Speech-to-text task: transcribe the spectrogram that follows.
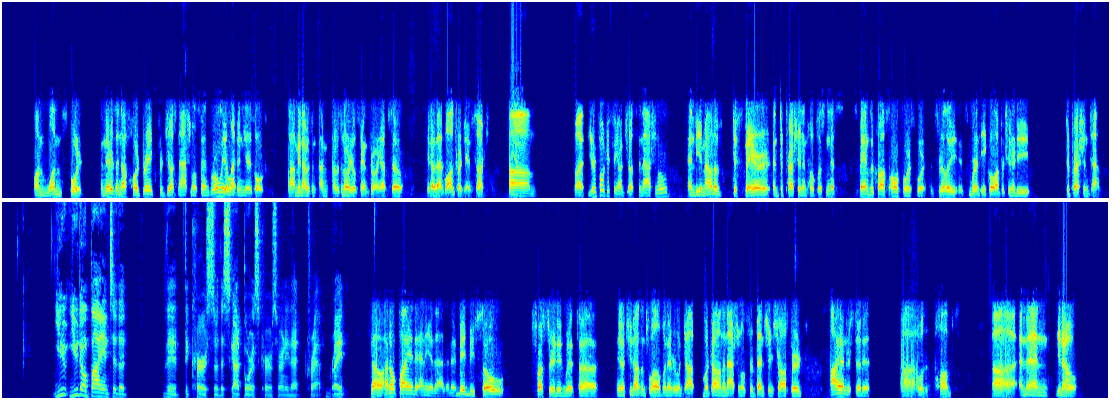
on one sport. And there is enough heartbreak for just Nationals fans. We're only 11 years old. I mean, I was an, I'm, I was an Orioles fan growing up, so, you know, that wild card game sucked. Yeah. Um, but you're focusing on just the Nationals and the amount of despair and depression and hopelessness spans across all four sports. It's really, it's, we're an equal opportunity depression town. you you don't buy into the the the curse or the Scott Boras curse or any of that crap, right? No, I don't buy into any of that, and it made me so frustrated with uh, you know 2012 when everyone got what got on the Nationals for benching Strasburg. I understood it. Uh, I wasn't pumped, uh, and then you know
